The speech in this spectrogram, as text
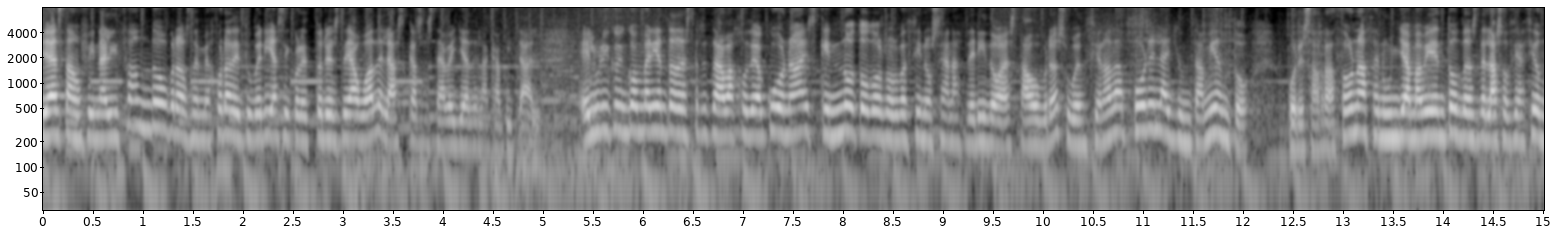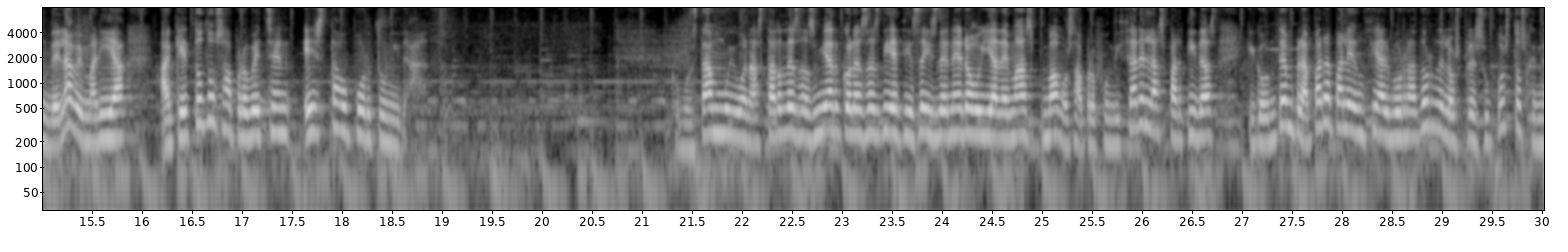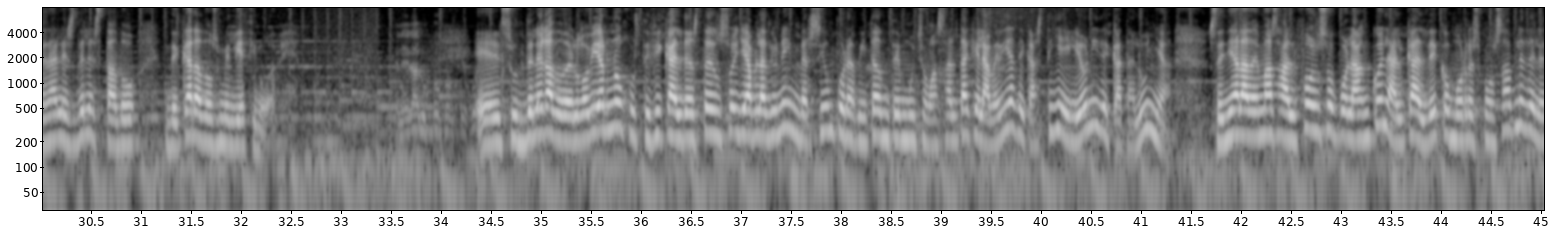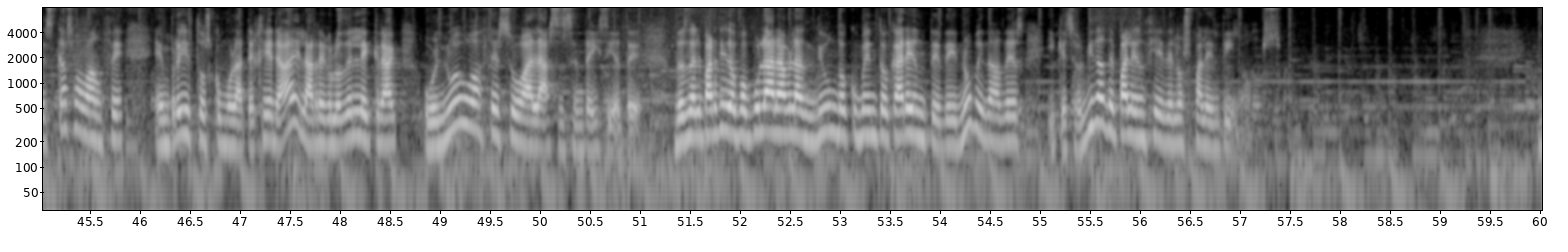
Ya están finalizando obras de mejora de tuberías y colectores de agua de las casas de Abella de la capital. El único inconveniente de este trabajo de Acuona es que no todos los vecinos se han adherido a esta obra subvencionada por el ayuntamiento. Por esa razón hacen un llamamiento desde la Asociación del Ave María a que todos aprovechen esta oportunidad. ¿Cómo están? Muy buenas tardes. Es miércoles, es 16 de enero y además vamos a profundizar en las partidas que contempla para Palencia el borrador de los presupuestos generales del Estado de cara a 2019. El subdelegado del Gobierno justifica el descenso y habla de una inversión por habitante mucho más alta que la media de Castilla y León y de Cataluña. Señala además a Alfonso Polanco, el alcalde, como responsable del escaso avance en proyectos como La Tejera, el arreglo del LECRAC o el nuevo acceso a la 67. Desde el Partido Popular hablan de un documento carente de novedades y que se olvida de Palencia y de los palentinos.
